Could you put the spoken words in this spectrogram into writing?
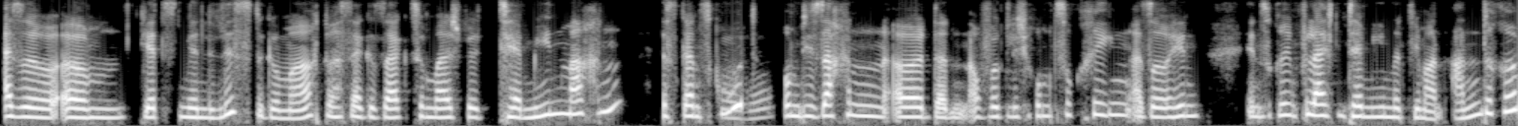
also ähm, jetzt mir eine Liste gemacht. Du hast ja gesagt, zum Beispiel Termin machen ist ganz gut, Mhm. um die Sachen äh, dann auch wirklich rumzukriegen, also hin, hinzukriegen. Vielleicht einen Termin mit jemand anderem.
